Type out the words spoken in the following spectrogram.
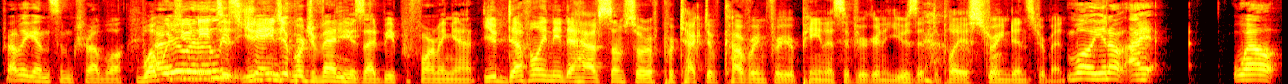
Probably get in some trouble. What I would you at need to- least you need change to- which venues I'd be performing at? You definitely need to have some sort of protective covering for your penis if you're going to use it to play a stringed instrument. Well, you know, I well,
